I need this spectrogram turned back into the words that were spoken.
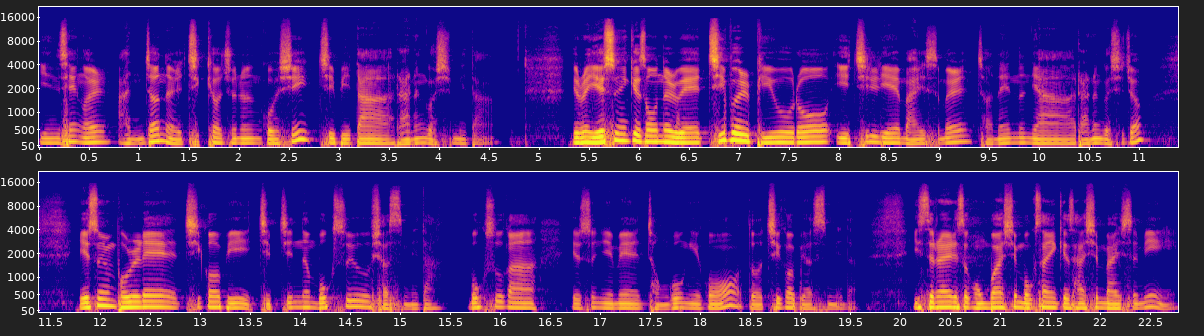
인생을 안전을 지켜주는 곳이 집이다라는 것입니다. 여러분 예수님께서 오늘 왜 집을 비유로 이 진리의 말씀을 전했느냐라는 것이죠. 예수님 본래 직업이 집 짓는 목수셨습니다. 목수가 예수님의 전공이고 또 직업이었습니다. 이스라엘에서 공부하신 목사님께서 하신 말씀이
